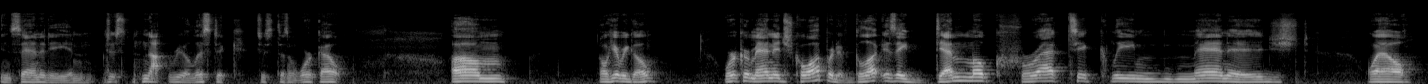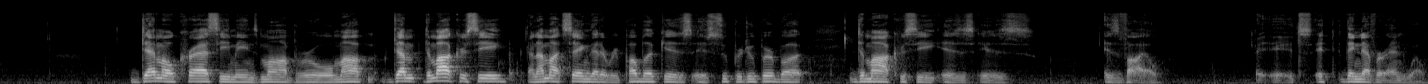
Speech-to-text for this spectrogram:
insanity and just not realistic. Just doesn't work out. Um, oh, here we go. Worker managed cooperative. Glut is a democratically managed, well, democracy means mob rule, mob dem, democracy, and I'm not saying that a republic is is super duper, but democracy is is is vile. It's it they never end well.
